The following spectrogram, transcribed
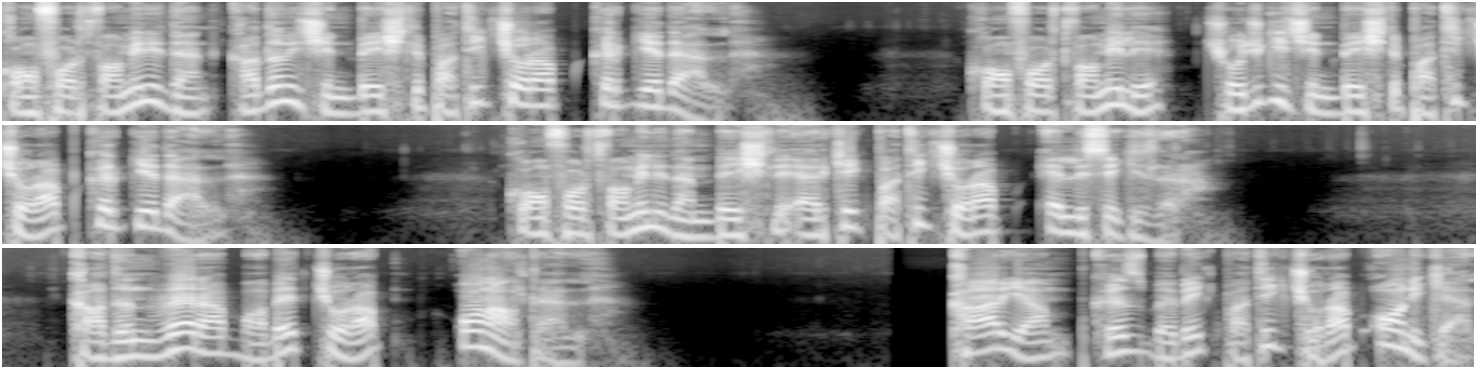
Comfort Family'den kadın için beşli patik çorap 47.50. Comfort Family çocuk için beşli patik çorap 47.50. Comfort Family'den beşli erkek patik çorap 58 lira. Kadın Vera babet çorap 16.50. Karyam kız bebek patik çorap 12.50.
